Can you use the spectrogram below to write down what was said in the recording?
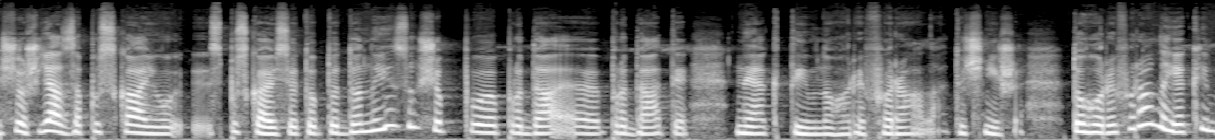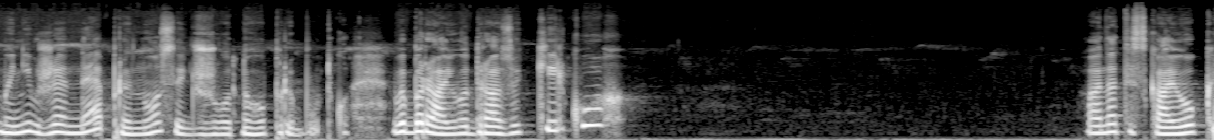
Що ж, я запускаю, спускаюся тобто, донизу, щоб е, продати неактивного реферала, точніше, того реферала, який мені вже не приносить жодного прибутку. Вибираю одразу кількох Натискаю ОК,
